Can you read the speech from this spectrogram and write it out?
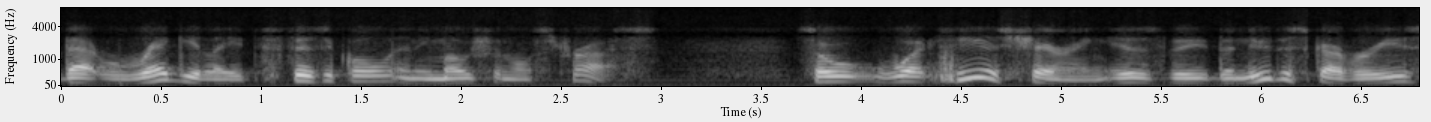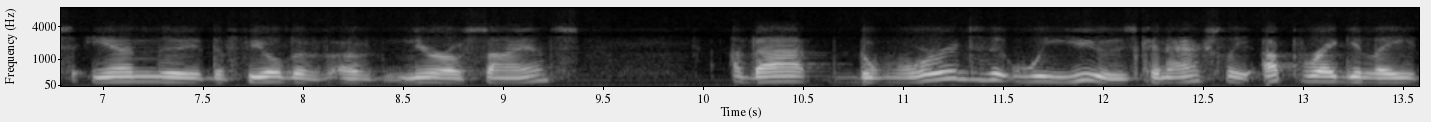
that regulate physical and emotional stress. So, what he is sharing is the, the new discoveries in the, the field of, of neuroscience that the words that we use can actually upregulate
